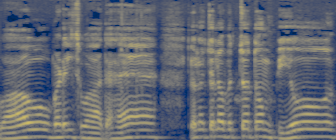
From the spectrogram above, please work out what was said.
वाओ, बड़ी स्वाद है। चलो चलो बच्चों, तुम पियो।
